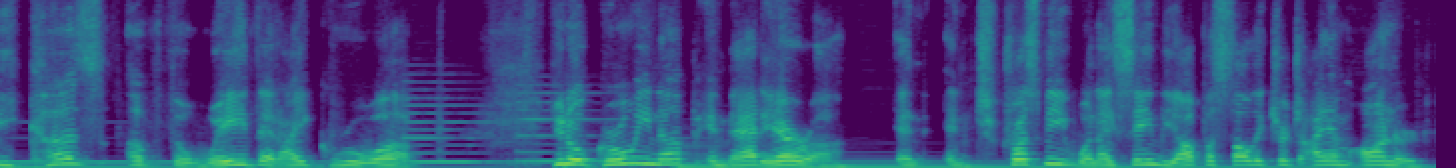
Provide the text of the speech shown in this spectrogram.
because of the way that I grew up, you know, growing up in that era, and and trust me, when I say in the apostolic church, I am honored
